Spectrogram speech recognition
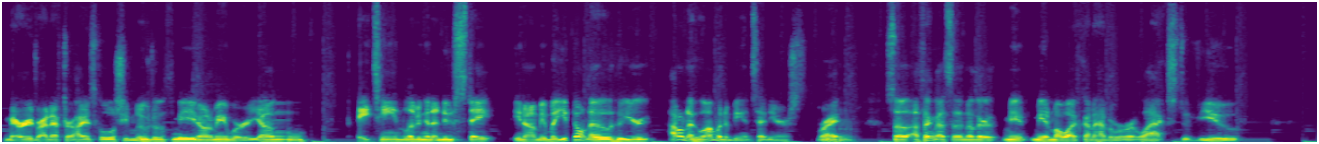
married right after high school. She moved with me. You know what I mean? We're young, 18, living in a new state. You know what I mean? But you don't know who you're. I don't know who I'm going to be in 10 years, right? Mhm. So I think that's another. Me, me and my wife kind of have a relaxed view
